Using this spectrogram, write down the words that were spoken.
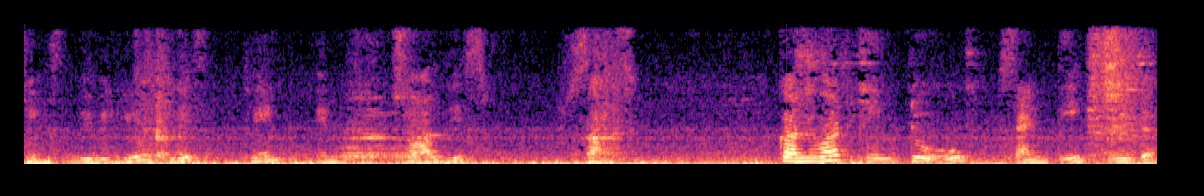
things. We will use this thing in solve these sums. Convert into centimeter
